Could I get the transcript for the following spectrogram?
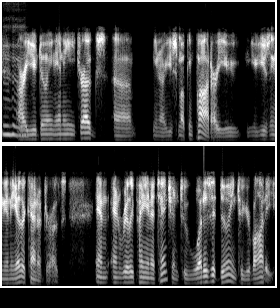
Mm-hmm. Are you doing any drugs? Uh, you know, are you smoking pot? Are you you using any other kind of drugs? And and really paying attention to what is it doing to your body?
